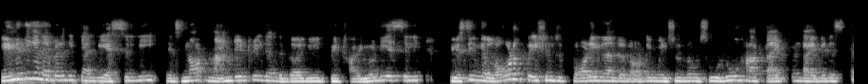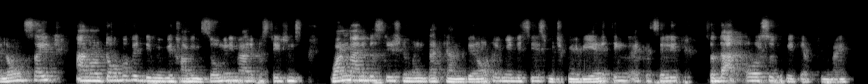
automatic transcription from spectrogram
Anything and everything can be SLE. It's not mandatory that the girl needs to be having only SLE. We're seeing a lot of patients with polyglandular autoimmune syndromes who do have type 1 diabetes alongside, and on top of it, they may be having so many manifestations. One manifestation that can be an autoimmune disease, which may be anything like SLE. So that also to be kept in mind.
